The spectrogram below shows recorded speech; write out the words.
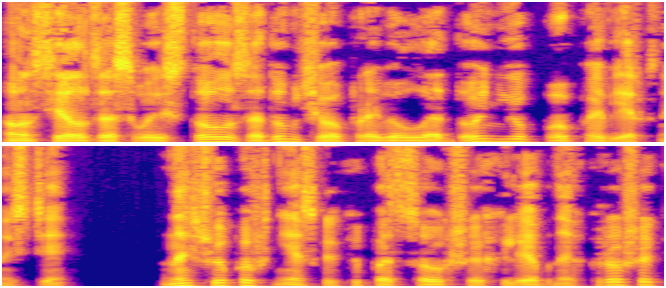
Он сел за свой стол, задумчиво провел ладонью по поверхности. Нащупав несколько подсохших хлебных крошек,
